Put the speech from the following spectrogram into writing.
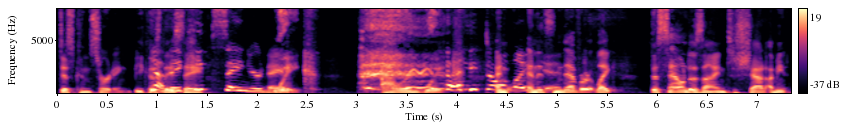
disconcerting because Yeah, they, they, say keep saying your name. wake, Alan Wake. I don't and, like and it's it. never like the sound design to shadow. I mean,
